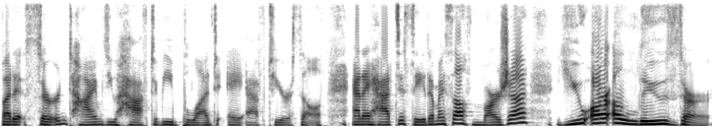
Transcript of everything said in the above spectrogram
But at certain times, you have to be blunt AF to yourself. And I had to say to myself, Marja, you are a loser.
